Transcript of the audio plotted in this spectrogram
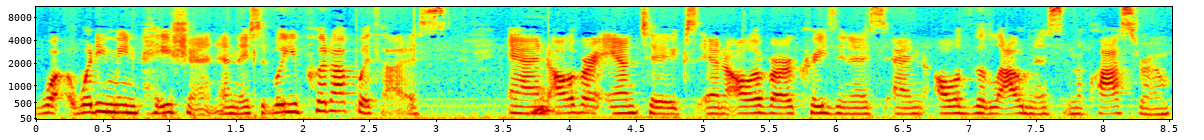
what, what do you mean patient? And they said, well, you put up with us and all of our antics and all of our craziness and all of the loudness in the classroom.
